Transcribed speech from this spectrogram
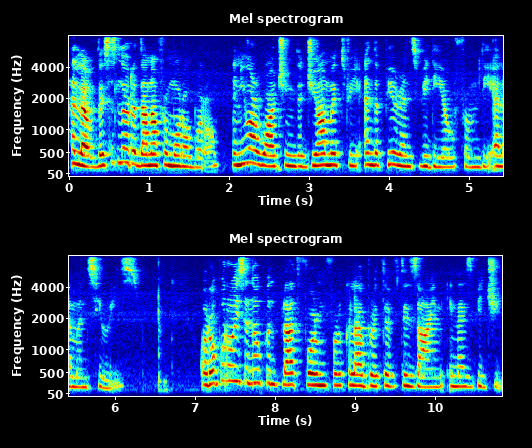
Hello, this is Loredana from Oroboro, and you are watching the Geometry and Appearance video from the Element series. Oroboro is an open platform for collaborative design in SVG,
